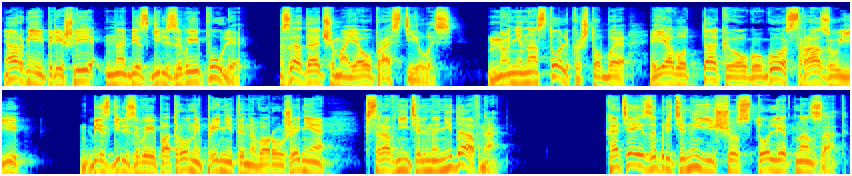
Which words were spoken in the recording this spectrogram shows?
армии перешли на безгильзовые пули. Задача моя упростилась. Но не настолько, чтобы я вот так и ого-го сразу и... Безгильзовые патроны приняты на вооружение сравнительно недавно. Хотя изобретены еще сто лет назад.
